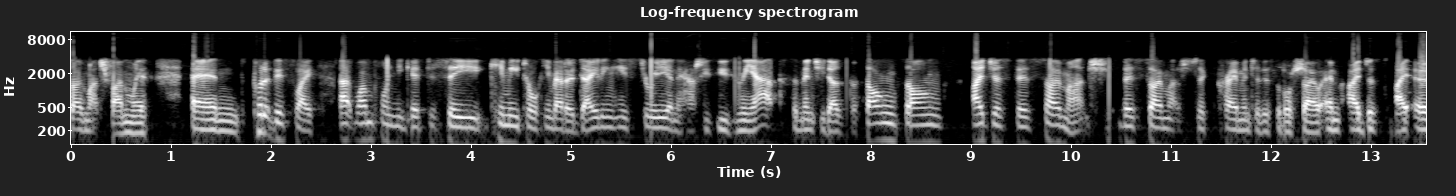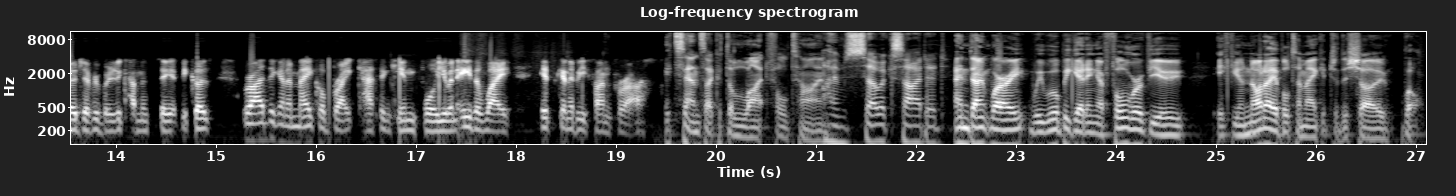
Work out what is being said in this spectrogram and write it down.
so much fun with. And put it this way, at one point you get to see Kimmy talking about her dating history and how she's using the apps and then she does the thong song. I just there's so much there's so much to cram into this little show and I just I urge everybody to come and see it because we're either going to make or break Kath and Kim for you and either way it's going to be fun for us. It sounds like a delightful time. I'm so excited. And don't worry, we will be getting a full review. If you're not able to make it to the show, well,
